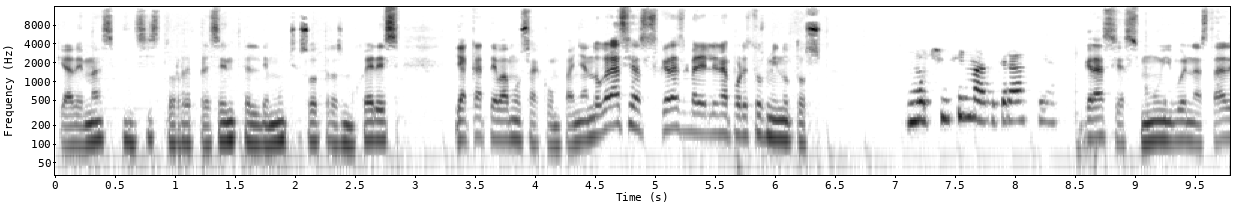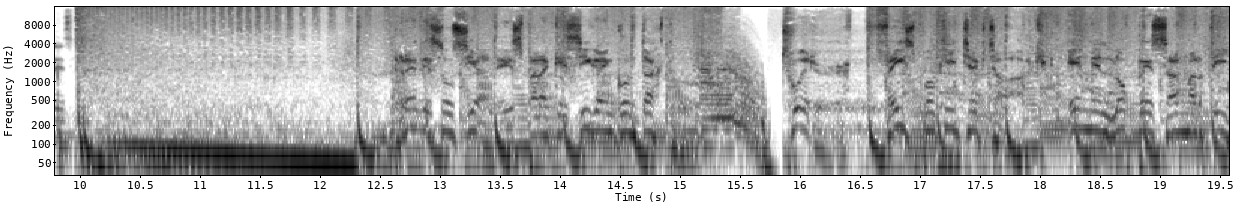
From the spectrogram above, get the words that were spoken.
que además, insisto, representa el de muchas otras mujeres y acá te vamos acompañando. Gracias, gracias María Elena por estos minutos. Muchísimas gracias. Gracias, muy buenas tardes. Redes sociales para que siga en contacto: Twitter, Facebook y TikTok. M. López San Martín.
